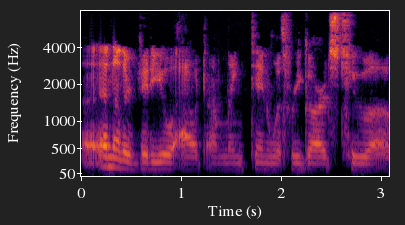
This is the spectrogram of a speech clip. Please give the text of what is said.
another video out on LinkedIn with regards to uh,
